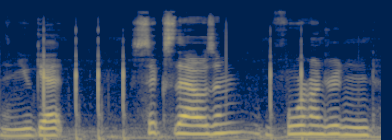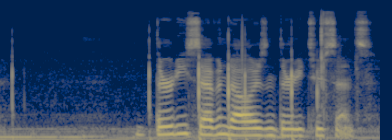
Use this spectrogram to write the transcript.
And you get $6,437.32.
